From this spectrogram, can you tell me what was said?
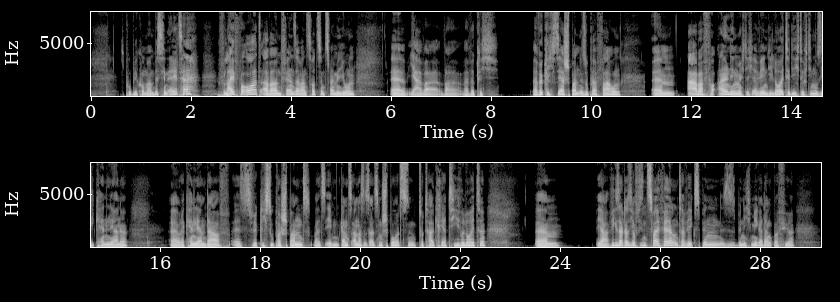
Das Publikum war ein bisschen älter, live vor Ort, aber im Fernseher waren es trotzdem zwei Millionen. Äh, ja, war, war, war wirklich, war wirklich sehr spannend, eine super Erfahrung. Ähm, aber vor allen Dingen möchte ich erwähnen, die Leute, die ich durch die Musik kennenlerne äh, oder kennenlernen darf, ist wirklich super spannend, weil es eben ganz anders ist als im Sport. Es sind total kreative Leute. Ähm, ja, wie gesagt, dass ich auf diesen zwei Feldern unterwegs bin, bin ich mega dankbar für.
